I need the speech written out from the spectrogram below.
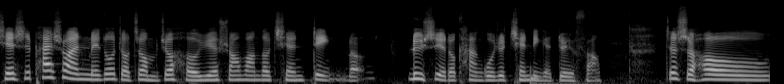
其实拍摄完没多久之后，我们就合约双方都签订了，律师也都看过，就签订给对方。这时候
